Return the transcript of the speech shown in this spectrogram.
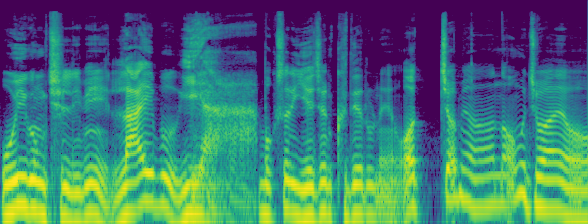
5207님이 라이브, 이야, 목소리 예전 그대로네요. 어쩌면 너무 좋아요.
